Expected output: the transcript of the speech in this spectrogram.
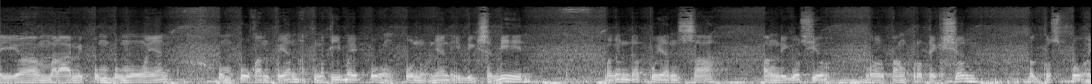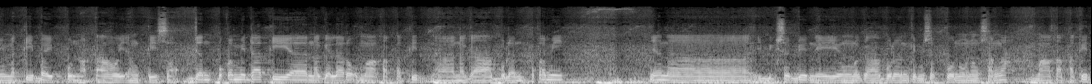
ay uh, marami pong bumunga yan umpukan po yan at matibay po ang puno niyan. Ibig sabihin, maganda po yan sa pangnegosyo o pang protection. Pagkus po ay matibay po na kahoy ang tisa. Diyan po kami dati uh, nagalaro mga kapatid, uh, naghahabulan po kami. Yan, uh, ibig sabihin eh, yung naghahabulan kami sa puno ng sanga mga kapatid.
